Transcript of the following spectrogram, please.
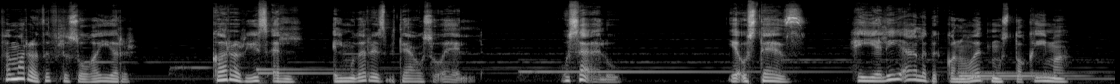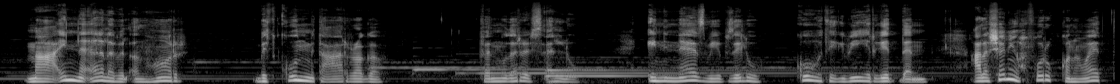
في مرة طفل صغير قرر يسأل المدرس بتاعه سؤال وسأله يا أستاذ هي ليه أغلب القنوات مستقيمة مع إن أغلب الأنهار بتكون متعرجة؟ فالمدرس قال له إن الناس بيبذلوا جهد كبير جدا علشان يحفروا القنوات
